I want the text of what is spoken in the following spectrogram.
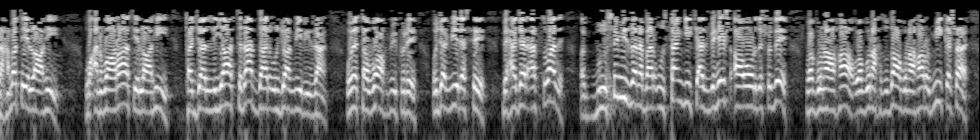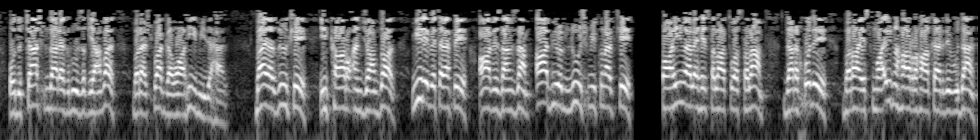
رحمت الهی. و انوارات الهی تجلیات رب در اونجا میریزن. و تواف می‌کنه. اونجا می‌رسه به حجر اسود و بوسه می‌زنه بر اون سنگی که از بهشت آورده شده و گناه و گناه زدا گناه ها رو می‌کشه و دو چشم در یک روز قیامت برش گواهی می‌دهد. بعد از اون که این کار رو انجام داد میره به طرف آب زمزم. آبی رو نوش می‌کند که ابراهیم علیه السلام در خود برای اسماعیل نهار رها کرده بودند.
